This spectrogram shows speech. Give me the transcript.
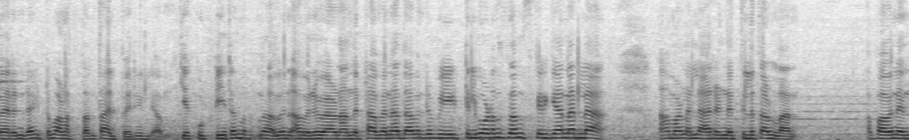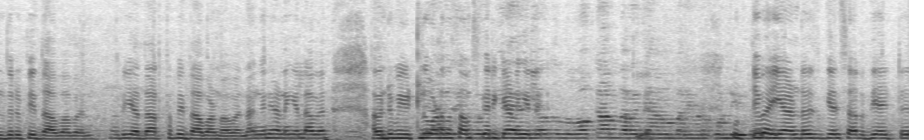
പേരന്റ് ആയിട്ട് വളർത്താൻ താല്പര്യമില്ല. എനിക്ക് കുട്ടീനെ അവൻ അവന് വേണം. എന്നിട്ട് അവനത് അവന്റെ വീട്ടിൽ കൂടെ സംസ്കരിക്കാനല്ല. ആ മണലാരണ്യത്തിൽ തള്ളാൻ. അപ്പോൾ അവൻ എന്തൊരു പിതാവ് അവൻ? ഒരു യഥാർത്ഥ പിതാവാണ് അവൻ. അങ്ങനെയാണെങ്കിൽ അവൻ അവന്റെ വീട്ടിൽ കൊണ്ടുവന്ന് സംസ്കരിക്കുകയാണെങ്കിൽ അവൻ കുട്ടി വയ്യാണ്ട് ഛർദിയായിട്ട്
